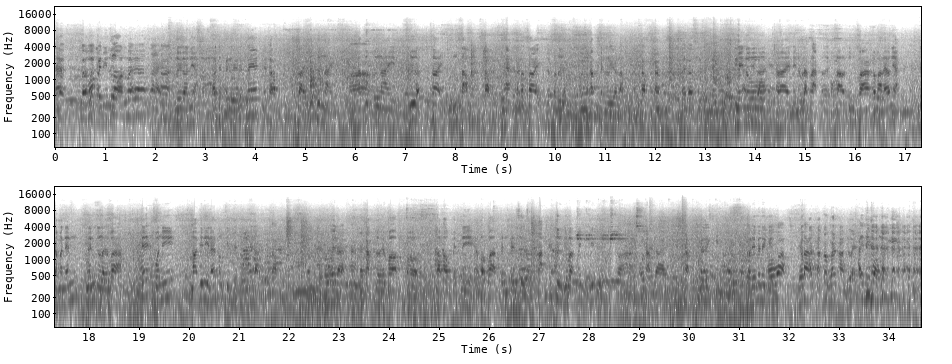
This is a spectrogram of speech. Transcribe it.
นะ แบบว่าเป็นกรอนเลยนะใช่เรือเนี่ยเราจะเป็นเรือเล็กๆนะครับใส่พวกเครื่องในนะครับพวกเครื่องในเลือดไส้ขุนตับครับนะฮะแล้วก็ไส้แล้วก็เลือดนะครับเป็นเรือลำครับครับนั่นก็คือเป็นเมนูที่เมนูขายในร้านเนี่ยใช่เมนูหลักๆเลยของเราทุกฟ้าเข้ามาแล้วเนี่ยจะมาเน้นเน้นกันเลยว่าเอ๊ะวันนี้มาที่นี่แล้วต้องกินเป็ดพะโล้ให้ได้ครับ ต้องกินเป็ดพะโล้ให้ได้นะครับ โดยเฉพาะเอ่อกะเพราเป็ดนี่เขาบอกว่าเป็นเป็นสูตรผัดซึ่งที่ว่าไม่เหมือนที่อื่นโอเคได้ครับไม่ได้กินวันนี้ไม่ได้กินเพราะว่าเดี๋ยวกลับต้องแวะทานด้วยไอ้ที่บอกเมื่อกี้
